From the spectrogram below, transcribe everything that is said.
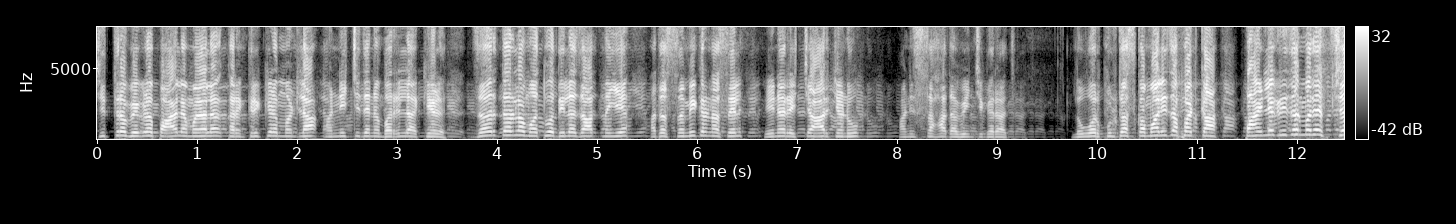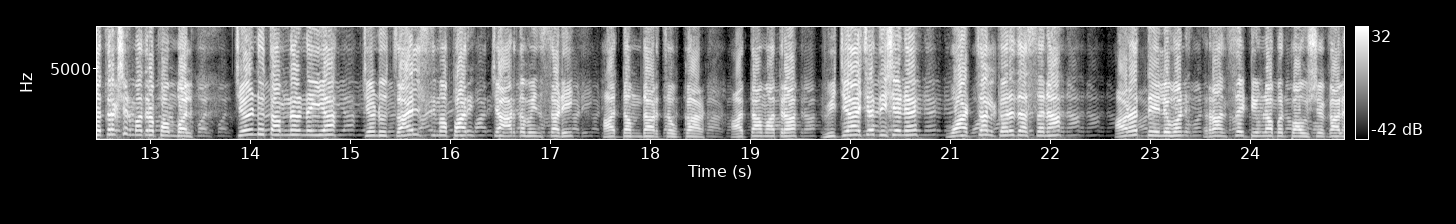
चित्र वेगळं पाहायला मिळालं कारण क्रिकेट म्हटला अनिश्चितेने भरलेला खेळ. जर त्याला महत्त्व दिलं जात नाहीये आता समीकरण असेल येणारे चार चेंडू आणि सहा धावींची गरज. लोवर फुलटॉस कमालीचा फटका. पाहिल्या रिझनमध्ये क्षेत्रक्षण मात्र फंबल. चेंडू थांबणार नाही चेंडू जाईल सीमा पार. चार साडी. हा दमदार चौकार. आता मात्र विजयाच्या दिशेने वाटचाल करत असताना आराध्य इलेव्हन रानसई टीमला पण पाहू शकाल.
